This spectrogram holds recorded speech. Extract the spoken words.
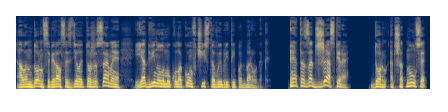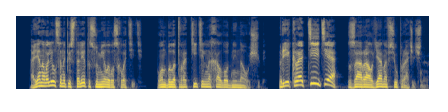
Алан Дорн собирался сделать то же самое, и я двинул ему кулаком в чисто выбритый подбородок. «Это за Джаспера!» Дорн отшатнулся, а я навалился на пистолет и сумел его схватить. Он был отвратительно холодный на ощупь. «Прекратите!» — заорал я на всю прачечную.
